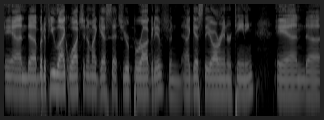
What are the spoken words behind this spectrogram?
And uh, but if you like watching them, I guess that's your prerogative, and I guess they are entertaining. And uh,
